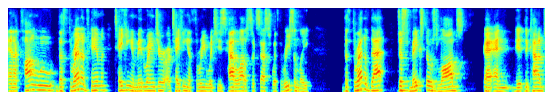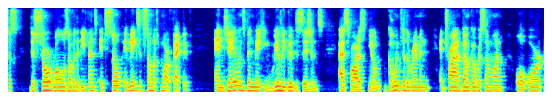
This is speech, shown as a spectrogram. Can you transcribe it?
and Okongwu, the threat of him taking a mid ranger or taking a three, which he's had a lot of success with recently, the threat of that just makes those lobs and the, the kind of just the short rolls over the defense. It's so it makes it so much more effective. And Jalen's been making really good decisions as far as you know going to the rim and, and trying to dunk over someone or or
